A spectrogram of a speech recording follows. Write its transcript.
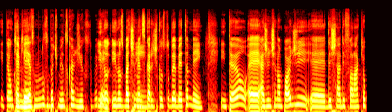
Então, Até que mesmo que é... nos batimentos cardíacos do bebê. E, no, e nos batimentos Sim. cardíacos do bebê também. Então, é, a gente não pode é, deixar de falar que o,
